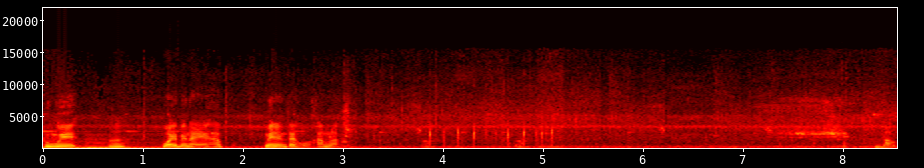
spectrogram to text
ลุงวีไว้ไปไหนอะครับ ไม่เห็นแต่หัวค่ำแล้วบอก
